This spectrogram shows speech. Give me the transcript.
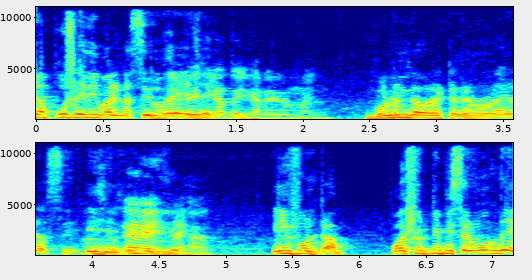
না পোষাই দিতে পারি না সেল হয়ে যায়। এইটা গোল্ডেন কালার একটা রেনো নাইন আছে। এই যে এই হ্যাঁ। এই ফোনটা পঁয়ষট্টি পিসের মধ্যে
